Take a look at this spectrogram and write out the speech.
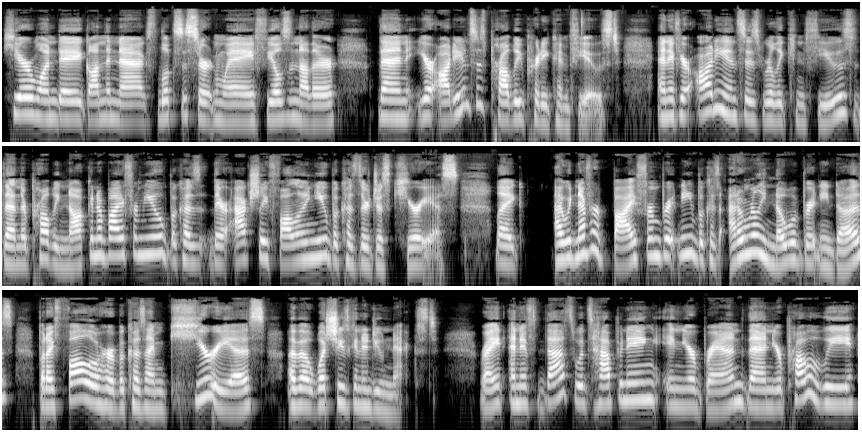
here one day, gone the next, looks a certain way, feels another, then your audience is probably pretty confused. And if your audience is really confused, then they're probably not going to buy from you because they're actually following you because they're just curious. Like, I would never buy from Brittany because I don't really know what Brittany does, but I follow her because I'm curious about what she's going to do next right? And if that's what's happening in your brand, then you're probably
